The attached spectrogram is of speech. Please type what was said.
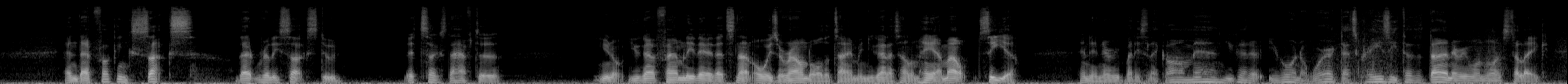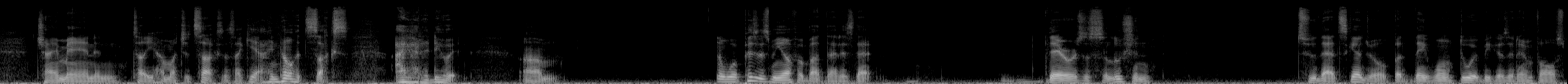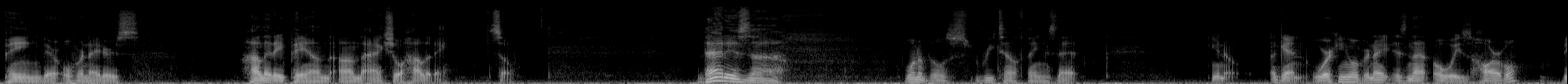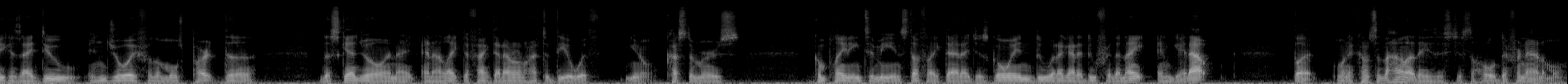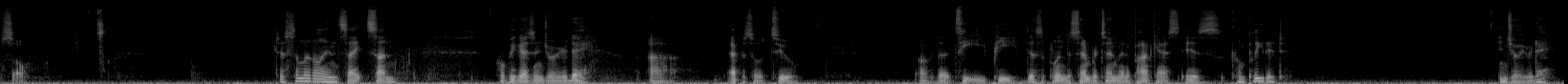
And that fucking sucks. That really sucks, dude. It sucks to have to, you know, you got family there that's not always around all the time, and you got to tell them, hey, I'm out, see ya. And then everybody's like, oh man, you gotta, you're going to work, that's crazy, da da. And everyone wants to like chime in and tell you how much it sucks. It's like, yeah, I know it sucks. I gotta do it. Um, and what pisses me off about that is that there is a solution to that schedule, but they won't do it because it involves paying their overnighters holiday pay on on the actual holiday. So that is uh one of those retail things that you know, again, working overnight is not always horrible because I do enjoy for the most part the the schedule and I and I like the fact that I don't have to deal with, you know, customers complaining to me and stuff like that. I just go in, do what I got to do for the night, and get out. But when it comes to the holidays, it's just a whole different animal. So, just a little insight, son. Hope you guys enjoy your day. Uh, episode two of the TEP Discipline December 10 minute podcast is completed. Enjoy your day.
